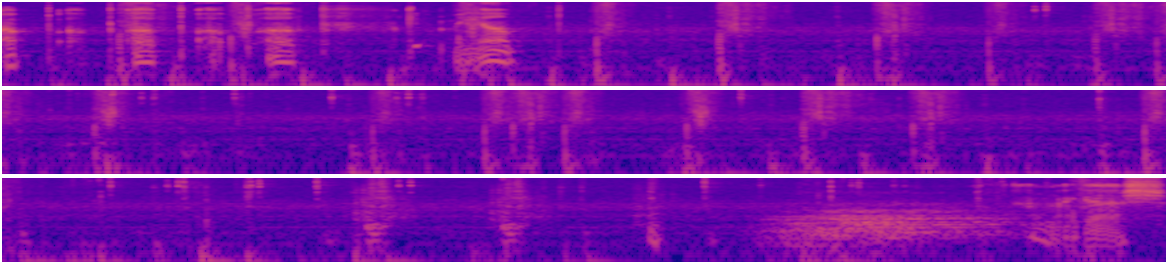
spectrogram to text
Up, up, up, up, up. Get me up. Oh my gosh.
